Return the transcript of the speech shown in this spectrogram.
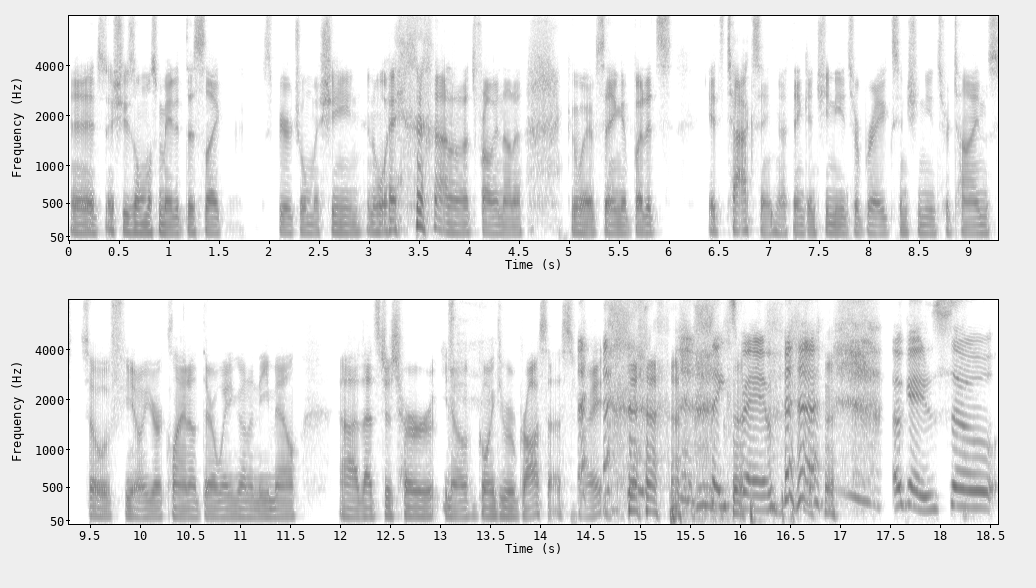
and it's she's almost made it this like spiritual machine in a way. I don't know that's probably not a good way of saying it but it's it's taxing, I think, and she needs her breaks and she needs her times. So if you know you're a client out there waiting on an email uh, that's just her, you know, going through her process, right? Thanks, babe. okay, so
